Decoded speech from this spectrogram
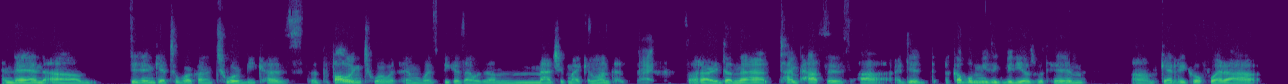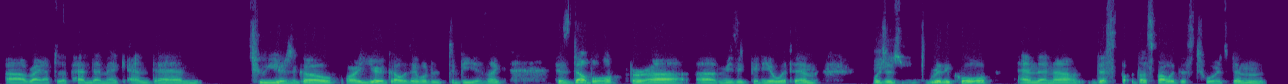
and then um, didn't get to work on a tour because the following tour with him was because I was on Magic Mike in London. Right. So I'd already done that. Time passes. Uh, I did a couple music videos with him, um, Que Rico Fuera, uh, right after the pandemic, and then two years ago or a year ago, I was able to, to be his like his double for a, a music video with him, which is really cool. And then uh, this thus far with this tour, it's been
